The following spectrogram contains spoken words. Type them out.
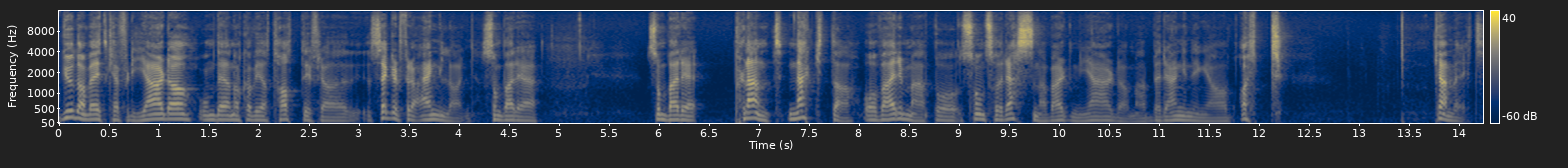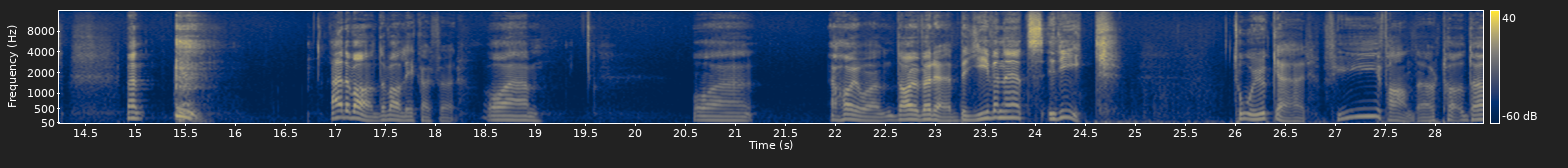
gudene vet hvorfor de gjør det, om det er noe vi har tatt ifra, sikkert fra England, som bare, som bare plent nekter å være med på sånn som resten av verden gjør det, med beregninger av alt. Hvem vet? Men Nei, det var, det var likere før. Og, eh, og eh, jeg har jo Det har jo vært begivenhetsrik to uker her. Fy faen, det, det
